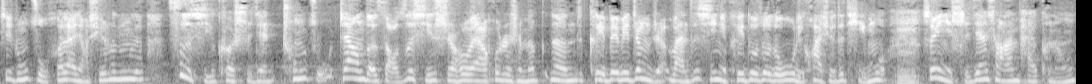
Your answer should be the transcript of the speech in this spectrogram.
这种组合来讲，学生的自习课时间充足，这样的早自习时候呀，或者什么，嗯、可以背背政治；晚自习你可以多做做物理化学的题目。嗯，所以你时间上安排可能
